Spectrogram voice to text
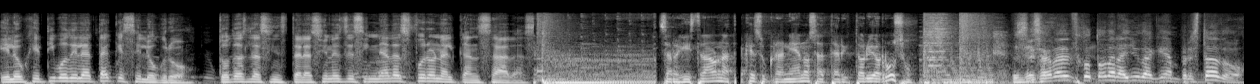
El objetivo del ataque se logró. Todas las instalaciones designadas fueron alcanzadas. Se registraron ataques ucranianos a territorio ruso. Les agradezco toda la ayuda que han prestado.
